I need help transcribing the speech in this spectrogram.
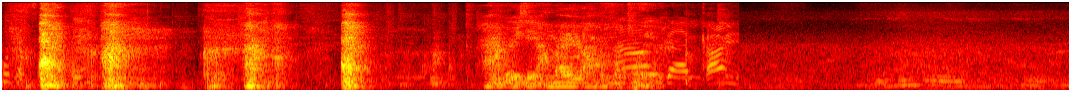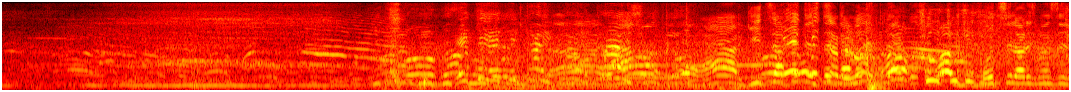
570 ვიდი ამაი აღუნა თუი ეთი ეთი კაი არ გიძახეთ ეს და ჩუ ჩუ ჩუ 20 ლარის მანძილი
